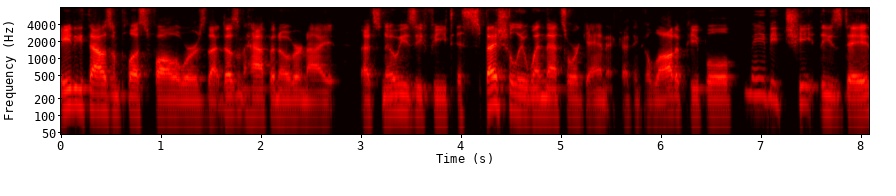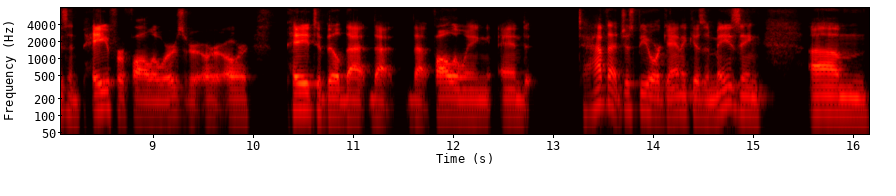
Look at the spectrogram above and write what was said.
80000 plus followers that doesn't happen overnight. That's no easy feat especially when that's organic. I think a lot of people maybe cheat these days and pay for followers or, or, or pay to build that that that following. And to have that just be organic is amazing. Um,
